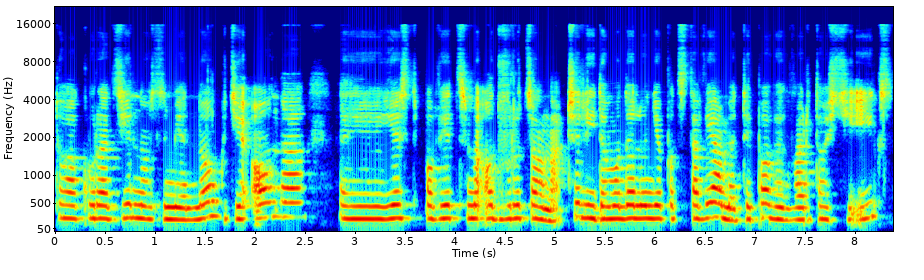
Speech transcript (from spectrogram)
to akurat z jedną zmienną, gdzie ona y, jest powiedzmy odwrócona, czyli do modelu nie podstawiamy typowych wartości x,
